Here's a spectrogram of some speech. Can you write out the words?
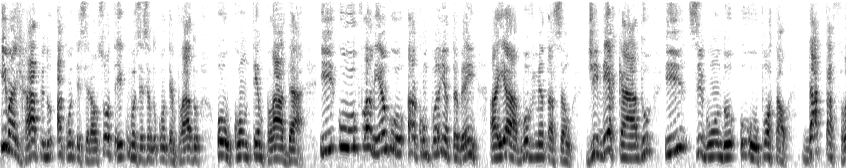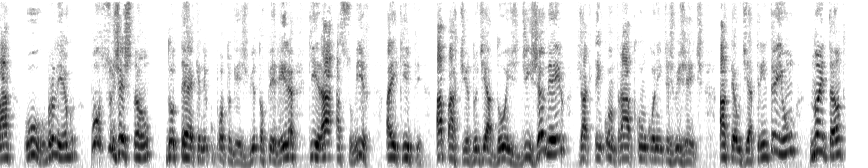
e mais rápido acontecerá o sorteio com você sendo contemplado ou contemplada. E o Flamengo acompanha também aí a movimentação de mercado e, segundo o portal Datafla, o rubro-negro, por sugestão do técnico português Vitor Pereira, que irá assumir a equipe a partir do dia 2 de janeiro, já que tem contrato com o Corinthians vigente até o dia 31. No entanto,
